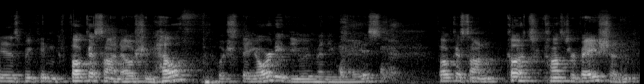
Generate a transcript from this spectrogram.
is we can focus on ocean health, which they already do in many ways, focus on conservation,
